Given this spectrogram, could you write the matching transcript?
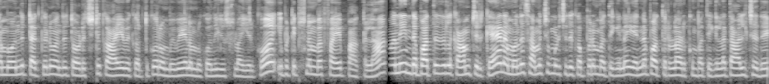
நம்ம வந்து டக்குன்னு வந்து தொடச்சிட்டு காய வைக்கிறதுக்கும் ரொம்பவே நம்மளுக்கு வந்து யூஸ்ஃபுல்லாக இருக்கும். இப்போ டிப்ஸ் நம்பர் ஃபைவ் பார்க்கலாம். வந்து இந்த பாத்திரத்தில் காமிச்சிருக்கேன். நம்ம வந்து சமைச்சு முடிச்சதுக்கப்புறம் பார்த்தீங்கன்னா எண்ணெய் பாத்திரம்லாம் இருக்கும் பார்த்தீங்களா தாளிச்சது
